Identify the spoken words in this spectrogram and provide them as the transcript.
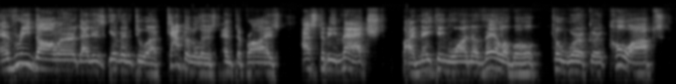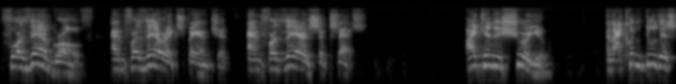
every dollar that is given to a capitalist enterprise has to be matched by making one available to worker co ops for their growth and for their expansion and for their success. I can assure you, and I couldn't do this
